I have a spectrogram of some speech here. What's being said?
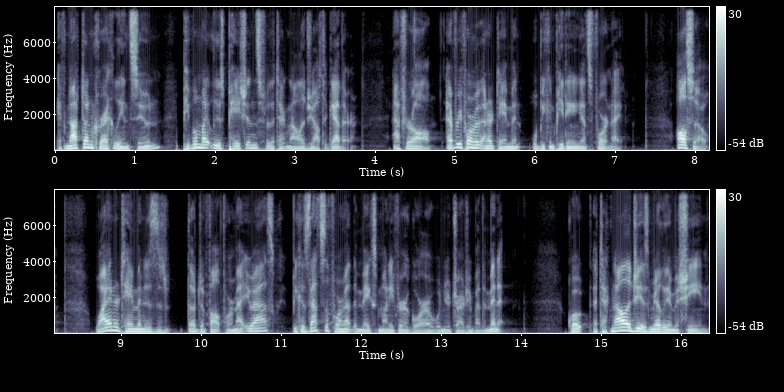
If not done correctly and soon, people might lose patience for the technology altogether. After all, every form of entertainment will be competing against Fortnite. Also, why entertainment is the default format, you ask? Because that's the format that makes money for Agora when you're charging by the minute. Quote, a technology is merely a machine.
